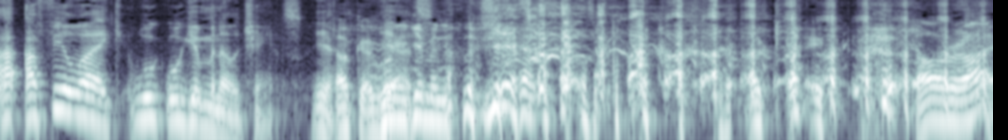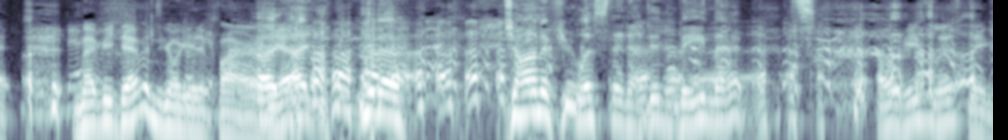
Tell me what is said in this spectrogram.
I, I feel like we'll, we'll give him another chance. Yeah. Okay, we're Yeah, gonna give him another chance. okay, all right. Maybe Devin's gonna get it fired. I- yeah. I- you know, John, if you're listening, I didn't mean that. Oh, he's listening.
